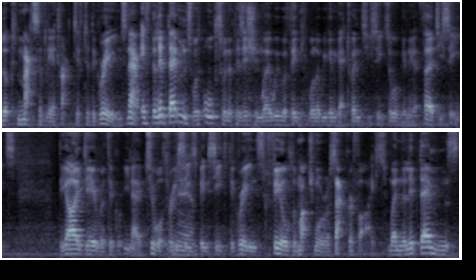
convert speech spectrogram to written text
looks massively attractive to the Greens. Now, if the Lib Dems were also in a position where we were thinking, well, are we going to get 20 seats or are we going to get 30 seats? The idea of the you know two or three Yeah. seats being ceded to the Greens feels much more of a sacrifice. When the Lib Dems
